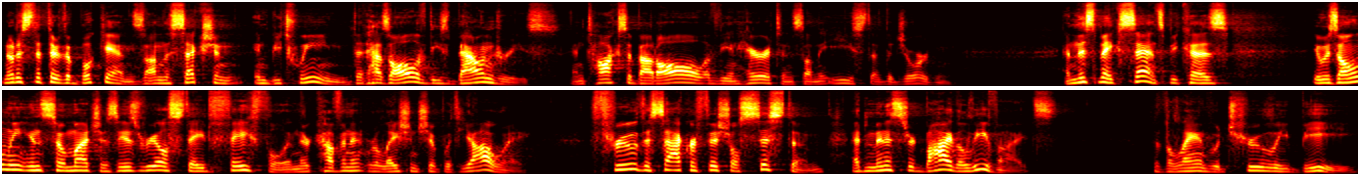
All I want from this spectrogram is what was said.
Notice that they're the bookends on the section in between that has all of these boundaries and talks about all of the inheritance on the east of the Jordan. And this makes sense because it was only in so much as Israel stayed faithful in their covenant relationship with Yahweh through the sacrificial system administered by the Levites that the land would truly be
